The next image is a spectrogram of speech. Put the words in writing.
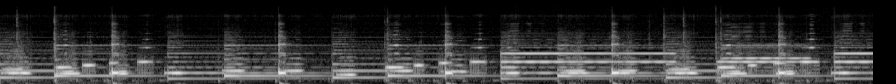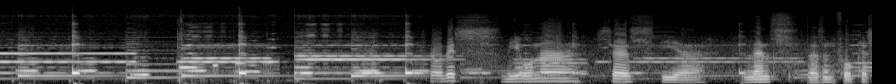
So this, the owner says the uh, lens doesn't focus.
